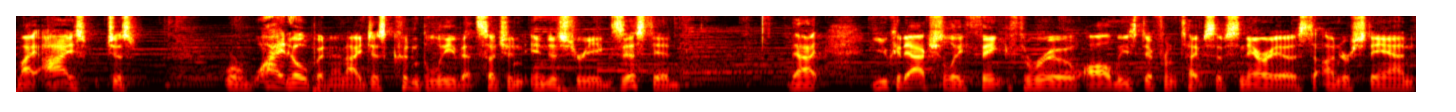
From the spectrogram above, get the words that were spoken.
my eyes just were wide open, and I just couldn't believe that such an industry existed that you could actually think through all these different types of scenarios to understand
